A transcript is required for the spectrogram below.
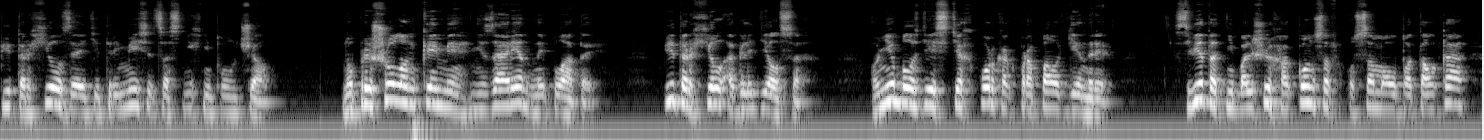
Питер Хилл за эти три месяца с них не получал. Но пришел он к Эми не за арендной платой. Питер Хилл огляделся. Он не был здесь с тех пор, как пропал Генри. Свет от небольших оконцев у самого потолка –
